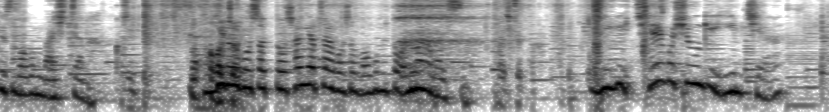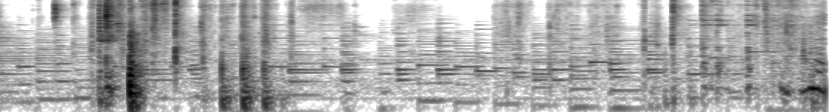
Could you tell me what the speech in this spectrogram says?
그래서 먹으면 맛있잖아. 그지. 또 쪽파가 고기를 좀 구워서 또 삼겹살 구워서 먹으면 또 얼마나 맛있어. 맛있겠다. 이게 최고 쉬운 게 이 김치야. 한번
